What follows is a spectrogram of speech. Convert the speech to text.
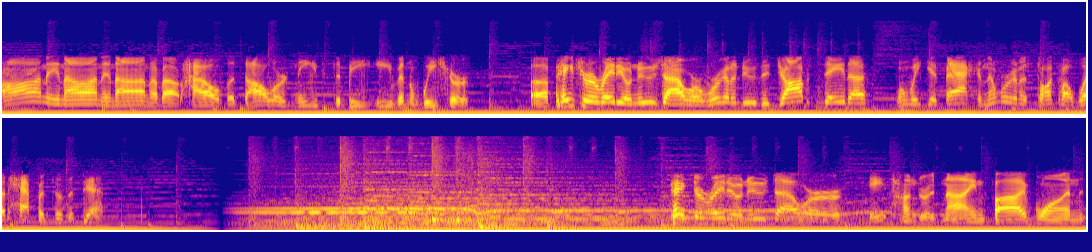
on and on and on about how the dollar needs to be even weaker. Uh, Patriot Radio News Hour, we're going to do the jobs data when we get back, and then we're going to talk about what happened to the debt. Patriot Radio News Hour, 800 951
